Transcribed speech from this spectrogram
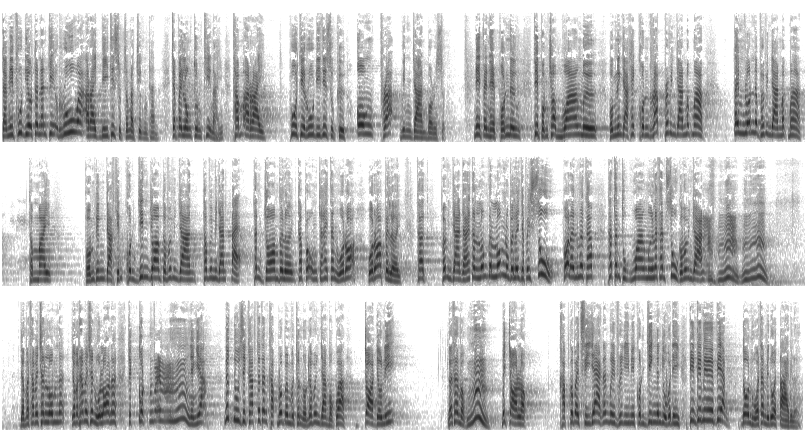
แต่มีผู้เดียวเท่านั้นที่รู้ว่าอะไรดีที่สุดสำหรับชีวิตของท่าน จะไปลงทุนที่ไหนทำอะไรผู้ที่รู้ดีที่สุดคือ องค์พระวิญญาณบริสุทธิ์ นี่เป็นเหตุผลหนึ่งที่ผมชอบวางมือ ผมนึกอยากให้คนรับพระวิญญาณมากๆ เต็มล้นด้วยพระวิญญาณมากๆทำไมผมถึงอยากเห็นคนยินยอมต่อพระวิญญาณ ถ้าพระวิญญาณแตะท่านยอมไปเลย ถ้าพระองค์จะให้ท่านหัวเราะ หัวเราะไปเลย ถ้า พระวิญญาณอยากให้ท่านล้มก็ล้มลงไปเลยอย่าไปสู้ เพราะอะไรรู้ไหมครับ ถ้าท่านถูกวางมือแล้วท่านสู้กับพระวิญญาณอย่ามาทำให้ฉันล้มนะอย่ามาทำให้ฉันหัวราะนะจะกดมันไปอย่างเงี้ย นึกดูสิครับ ถ้าท่านขับรถไปบนถนนแล้วพระวิญญาณบอกว่า จอดเดี๋ยวนี้ แล้วท่านบอกอืมไม่จอดหรอก ขับเข้าไปสี่แยกนั้นพอดีมีคนยิงกันอยู่พอดีเปียงเปี้ยงเปี้ยงเปี้ยงโดนหัวท่านไปด้วยตายไปเลย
